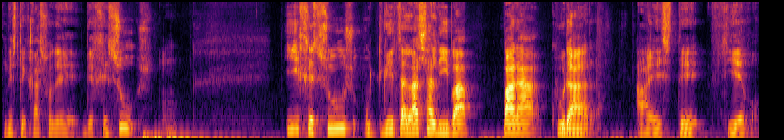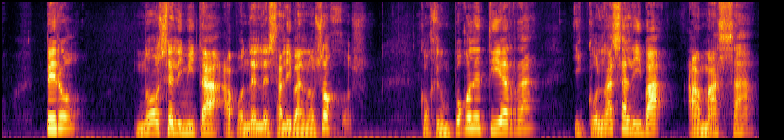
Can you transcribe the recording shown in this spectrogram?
en este caso de Jesús. Y Jesús utiliza la saliva para curar a este ciego. Pero no se limita a ponerle saliva en los ojos. Coge un poco de tierra y con la saliva amasa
